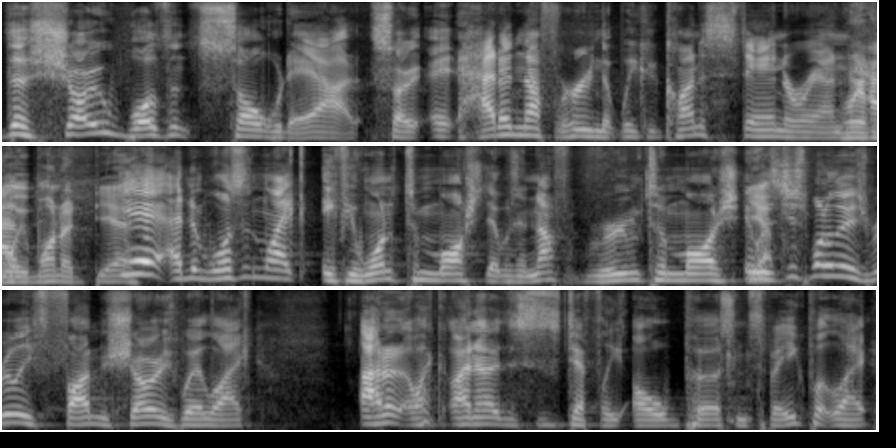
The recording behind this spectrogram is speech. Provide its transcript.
the show wasn't sold out, so it had enough room that we could kind of stand around Wherever have- we wanted, yeah. yeah, and it wasn't like if you wanted to mosh, there was enough room to mosh. It Yeah. was just one of those really fun shows where like. I don't like. I know this is definitely old person speak, but like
